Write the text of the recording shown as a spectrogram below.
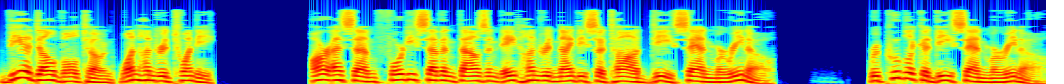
Via del Voltone, 120 RSM 47890 Città di San Marino. Repubblica di San Marino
